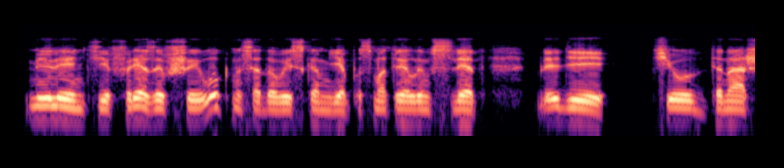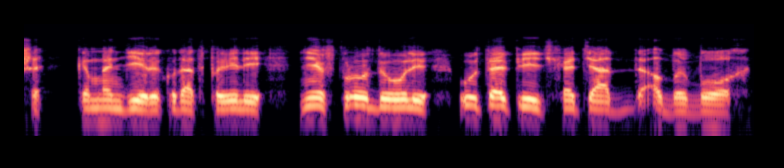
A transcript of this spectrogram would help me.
Милентьев, резавший лук на садовой скамье, посмотрел им вслед. «Гляди, чудо наше, командиры куда-то повели, не в пруду ли, утопить хотят, дал бы бог.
